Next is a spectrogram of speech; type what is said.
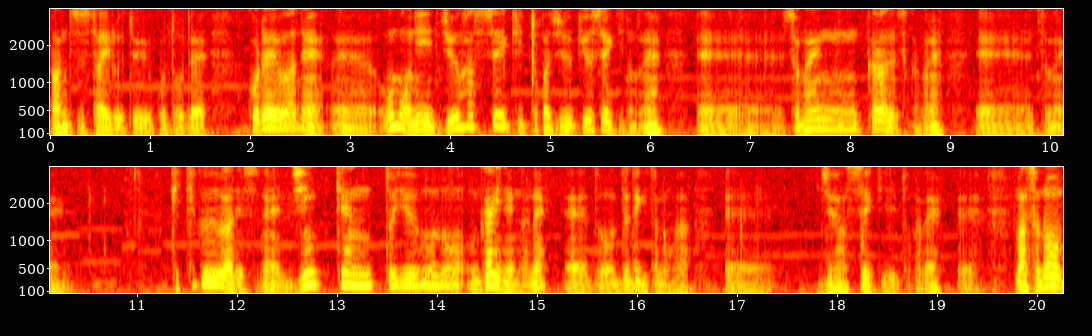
パンツスタイルということでこれはね、えー、主に18世紀とか19世紀のね、えー、その辺からですかねえっ、とね結局はですね人権というもの概念がね、えーと、出てきたのが、えー18世紀とかね、えー、まあその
